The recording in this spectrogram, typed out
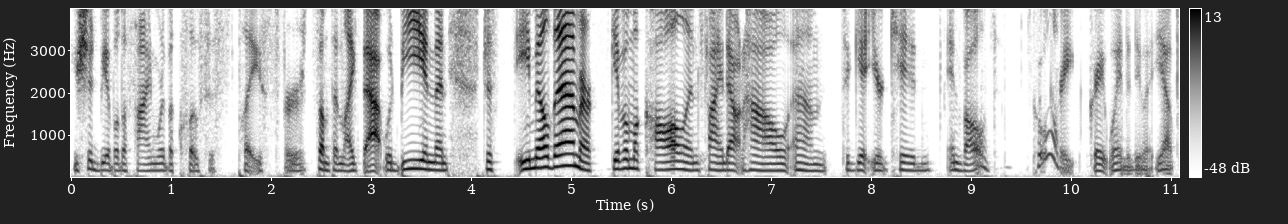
you should be able to find where the closest place for something like that would be, and then just email them or give them a call and find out how um, to get your kid involved. Cool. great, great way to do it. Yep.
